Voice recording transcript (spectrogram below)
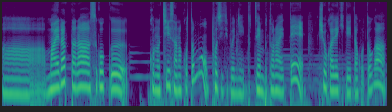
あ前だったらすごくこの小さなこともポジティブに全部捉えて消化できていたことが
